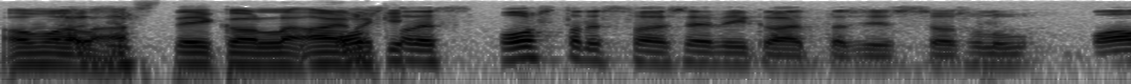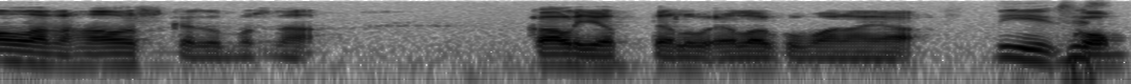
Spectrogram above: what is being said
omalla No siis asteikolla ainakin. Postalis, postalissa oli se vika, että siis se olisi ollut vallan hauska semmosena kaljotteluelokuvana ja Niin, siis, siis, kom-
